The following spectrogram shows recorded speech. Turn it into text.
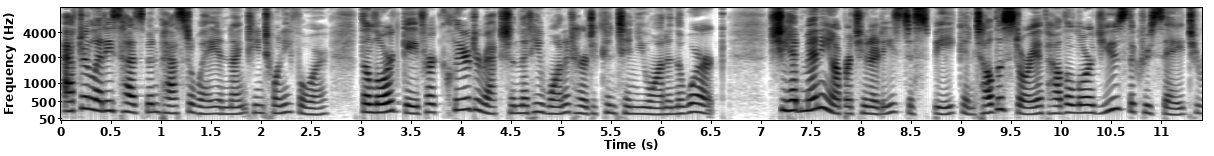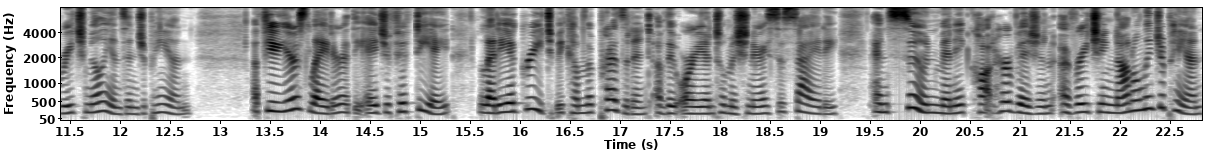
After Letty's husband passed away in 1924, the Lord gave her clear direction that He wanted her to continue on in the work. She had many opportunities to speak and tell the story of how the Lord used the crusade to reach millions in Japan. A few years later, at the age of 58, Letty agreed to become the president of the Oriental Missionary Society, and soon many caught her vision of reaching not only Japan,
